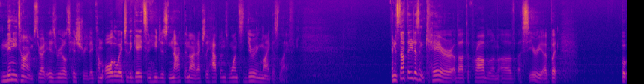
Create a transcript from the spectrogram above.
many times throughout Israel's history. They'd come all the way to the gates and he just knocked them out. It actually happens once during Micah's life. And it's not that he doesn't care about the problem of Assyria, but, but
